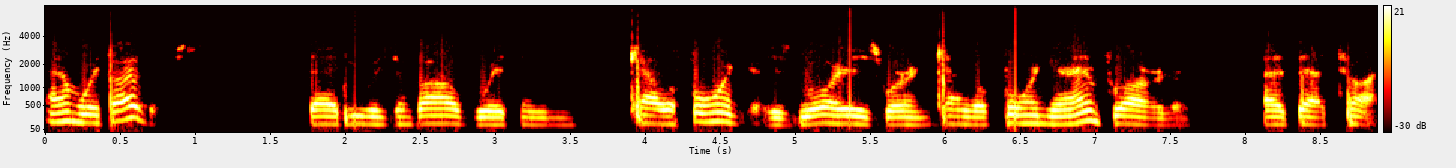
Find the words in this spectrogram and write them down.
and with others that he was involved with in California. His lawyers were in California and Florida at that time.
